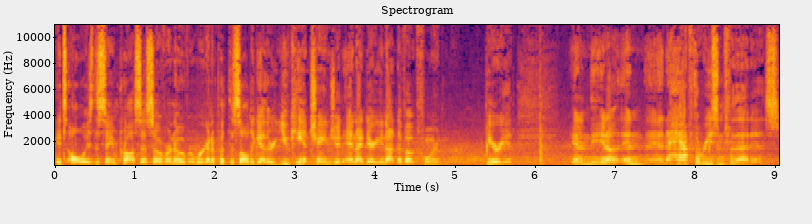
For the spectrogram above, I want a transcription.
it's always the same process over and over. We're going to put this all together. You can't change it, and I dare you not to vote for it. Period. And you know, and, and half the reason for that is,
